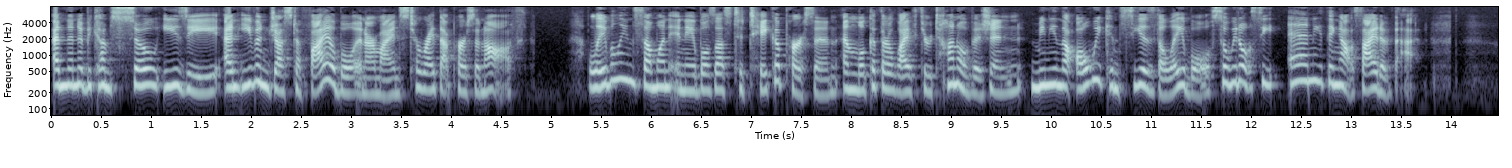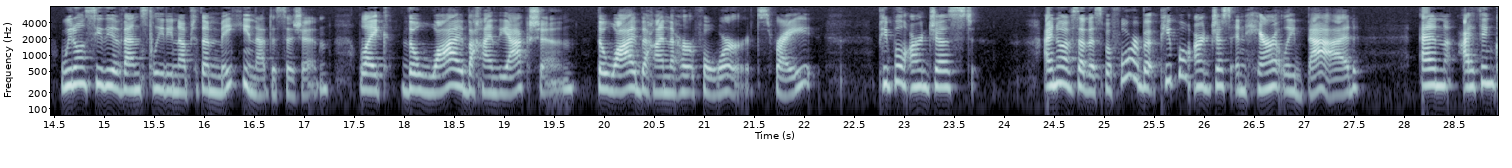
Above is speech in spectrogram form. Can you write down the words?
And then it becomes so easy and even justifiable in our minds to write that person off. Labeling someone enables us to take a person and look at their life through tunnel vision, meaning that all we can see is the label, so we don't see anything outside of that. We don't see the events leading up to them making that decision, like the why behind the action, the why behind the hurtful words, right? People aren't just, I know I've said this before, but people aren't just inherently bad. And I think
